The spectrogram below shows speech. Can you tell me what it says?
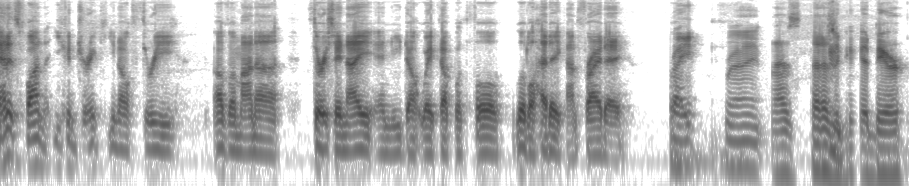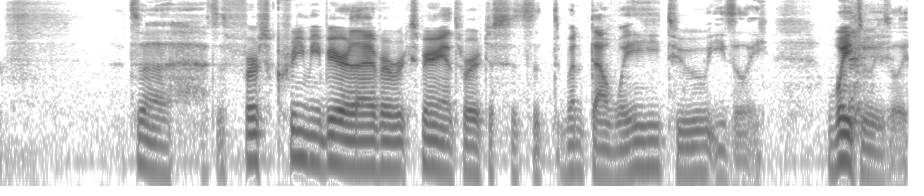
and it's fun. You can drink you know three of them on a Thursday night, and you don't wake up with a little, little headache on Friday. Right. Right. that is that is a good beer. It's, uh, it's the first creamy beer that I've ever experienced where it just it's, it went down way too easily, way too easily.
